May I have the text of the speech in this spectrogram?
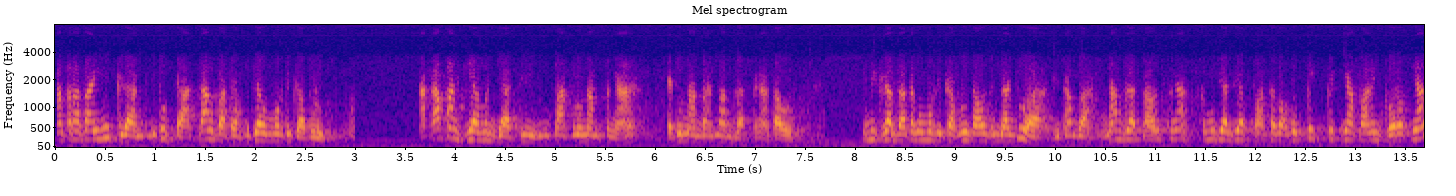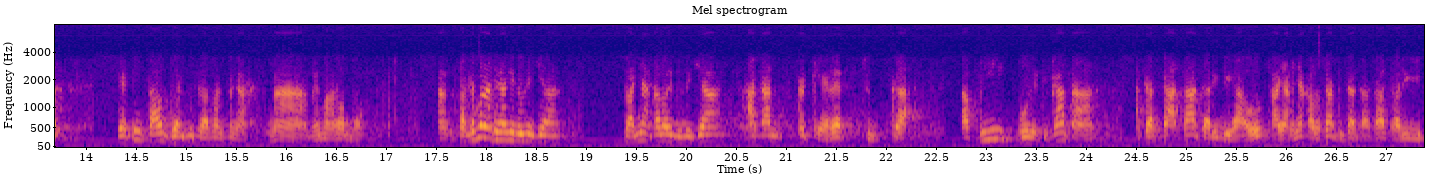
rata-rata imigran itu datang pada waktu dia umur 30. Nah, kapan dia menjadi 46 setengah, yaitu nambah 16 setengah tahun. Imigran datang umur 30 tahun 92, ditambah 16 tahun setengah, kemudian dia pada waktu pik-piknya paling borosnya, yaitu tahun 2008 setengah. Nah, memang rontok. Nah, bagaimana dengan Indonesia? Banyak kalau Indonesia akan kegeret juga. Tapi boleh dikata ada data dari WHO, sayangnya kalau saya bisa data dari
